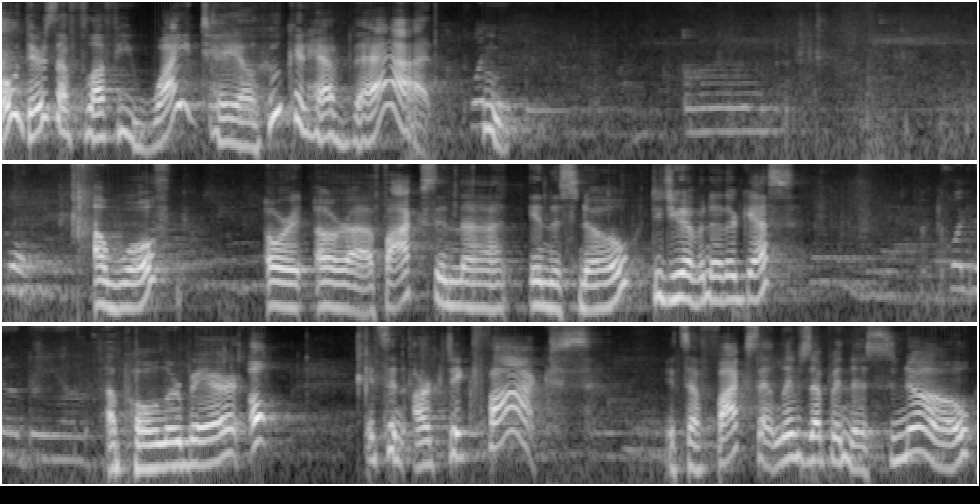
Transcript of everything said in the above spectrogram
Oh, there's a fluffy white tail. Who could have that? Who? Um. A wolf or, or a fox in the, in the snow? Did you have another guess? A polar bear. A polar bear. Oh, it's an Arctic fox. It's a fox that lives up in the snow,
